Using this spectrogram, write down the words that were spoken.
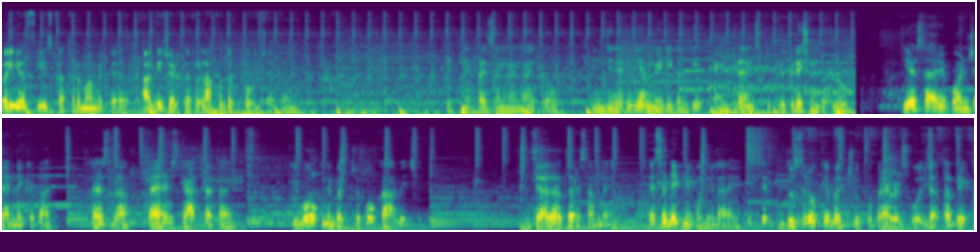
और यह फ़ीस का थर्मामीटर आगे चढ़कर लाखों तक पहुँच जाता है। इतने पैसे में मैं तो इंजीनियरिंग या मेडिकल की एंट्रेंस की प्रिपरेशन कर लूँ। यह सारे पॉइंट जानने के बाद फैसला पेरेंट्स के हाथ रहता है कि वो अपने बच्चों को कहाँ भेजें। ज़्यादातर समय ऐसे देखने को मिला है कि सिर्फ़ दूसरों के बच्चों को प्राइवेट स्कूल जाता देख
